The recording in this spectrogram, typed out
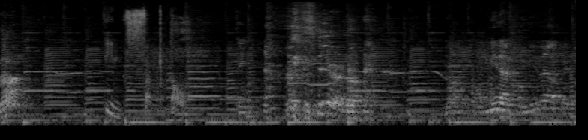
¿No? Insecto. sí. ¿Sí o no? No, comida, comida, pero.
